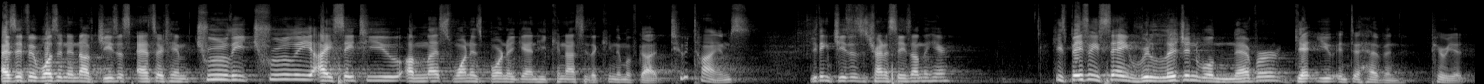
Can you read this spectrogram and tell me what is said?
As if it wasn't enough, Jesus answered him, Truly, truly, I say to you, unless one is born again, he cannot see the kingdom of God. Two times. You think Jesus is trying to say something here? He's basically saying religion will never get you into heaven, period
